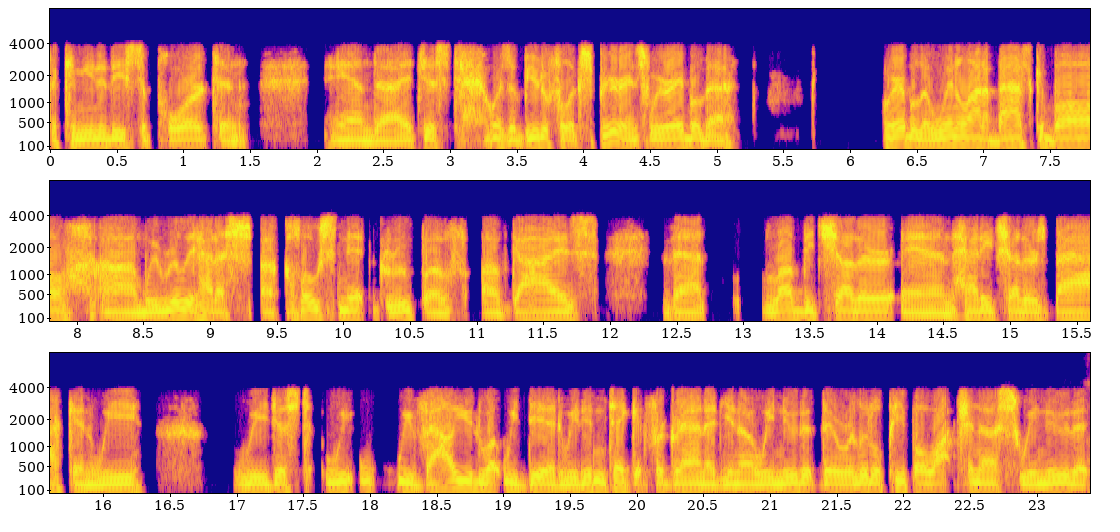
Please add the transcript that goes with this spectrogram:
the community support, and and uh, it just was a beautiful experience. We were able to we were able to win a lot of basketball. Um, we really had a, a close knit group of of guys that loved each other and had each other's back, and we we just we we valued what we did. We didn't take it for granted. You know, we knew that there were little people watching us. We knew that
